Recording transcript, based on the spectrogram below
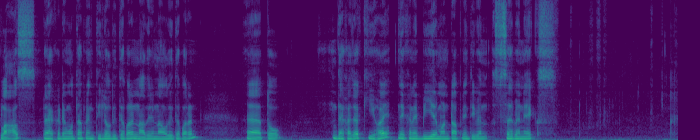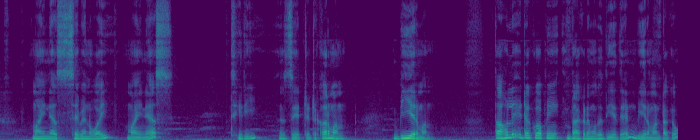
প্লাস ব্র্যাকেটের মধ্যে আপনি দিলেও দিতে পারেন, না দিলে নাও দিতে পারেন। তো দেখা যাক কি হয়। এখানে বি এর মানটা আপনি দিবেন seven X minus seven Y minus three Z এটা কার মান? বি এর মান। তাহলে এটাকেও আপনি ব্র্যাকেটের মধ্যে দিয়ে দেন বি এর মানটাকেও।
